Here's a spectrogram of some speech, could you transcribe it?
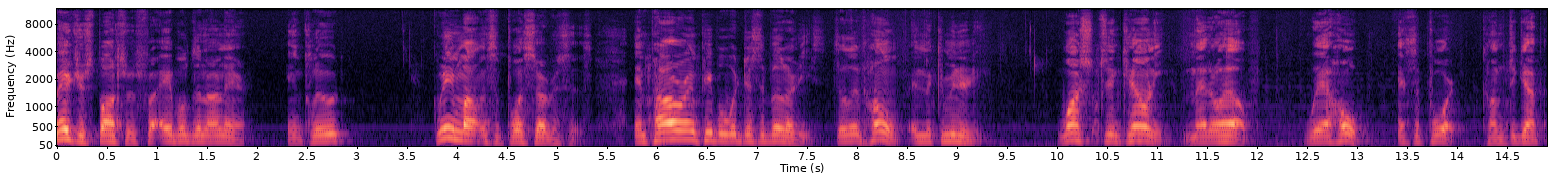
Major sponsors for Ableton On Air include Green Mountain Support Services, empowering people with disabilities to live home in the community. Washington County Mental Health, where hope and support come together.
